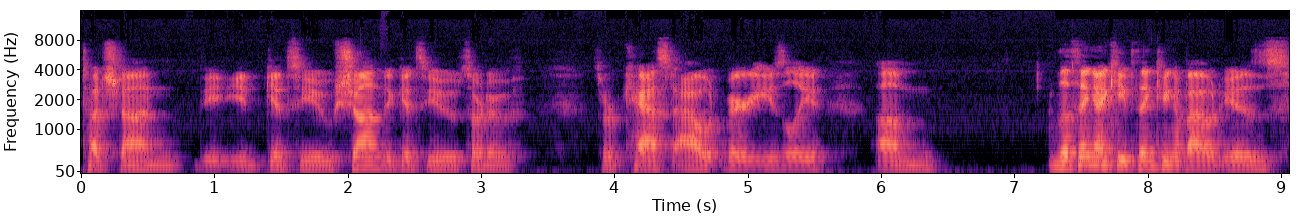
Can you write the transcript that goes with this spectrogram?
touched on it it gets you shunned it gets you sort of sort of cast out very easily um the thing i keep thinking about is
